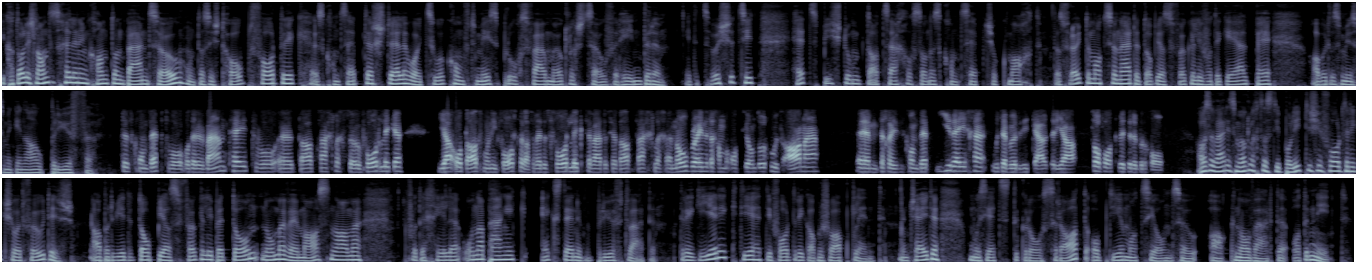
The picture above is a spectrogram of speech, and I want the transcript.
Die katholische Landeskirche im Kanton Bern soll, und das ist die Hauptforderung, ein Konzept erstellen, das in Zukunft Missbrauchsfälle möglichst soll verhindern In der Zwischenzeit hat das Bistum tatsächlich so ein Konzept schon gemacht. Das freut den Motionär, der Tobias Vögeli von der GLP, aber das müssen wir genau prüfen. Das Konzept, das ihr erwähnt habt, das äh, tatsächlich soll vorliegen soll, ja, auch das, was ich fordere. Also wenn das vorliegt, dann wäre das ja tatsächlich ein No-Brainer, dann kann man die Motion durchaus annehmen. Ähm, dann können sie das Konzept einreichen und dann würden sie die Gelder ja sofort wieder bekommen. Also wäre es möglich, dass die politische Forderung schon erfüllt ist. Aber wie der Tobias Vögeli betont, nur wenn Massnahmen von den Kirchen unabhängig extern überprüft werden. Die Regierung die hat die Forderung aber schon abgelehnt. Entscheiden muss jetzt der Grosse Rat, ob diese Motion soll angenommen werden oder nicht.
